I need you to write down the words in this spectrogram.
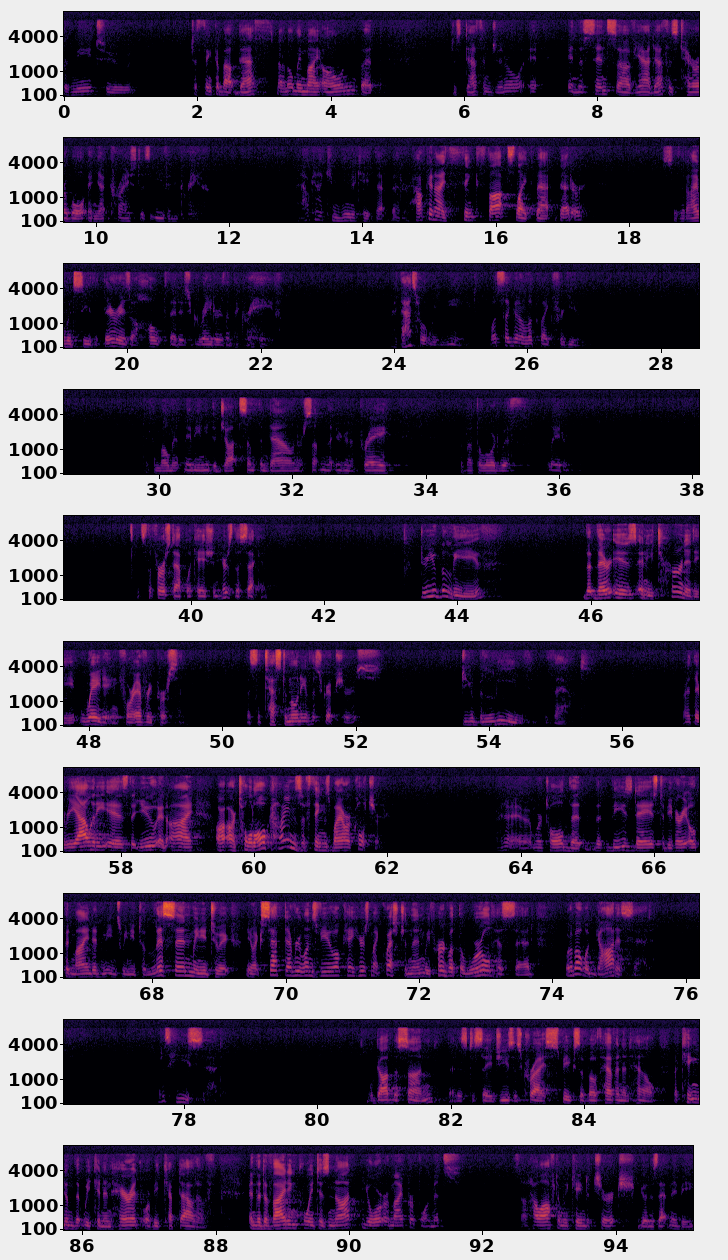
for me to, to think about death, not only my own, but just death in general sense of, yeah, death is terrible, and yet Christ is even greater. How can I communicate that better? How can I think thoughts like that better so that I would see that there is a hope that is greater than the grave? Right, that's what we need. What's that going to look like for you? Take a moment. Maybe you need to jot something down or something that you're going to pray about the Lord with later. It's the first application. Here's the second. Do you believe that there is an eternity waiting for every person? That's the testimony of the scriptures. Do you believe that? Right? The reality is that you and I are, are told all kinds of things by our culture Right? We're told that, that these days to be very open-minded means we need to listen, we need to you know, accept everyone's view. Okay, here's my question then. We've heard what the world has said. What about what God has said? What has He said? Well, God the Son, that is to say, Jesus Christ, speaks of both heaven and hell, a kingdom that we can inherit or be kept out of. And the dividing point is not your or my performance It's not how often we came to church, good as that may be.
